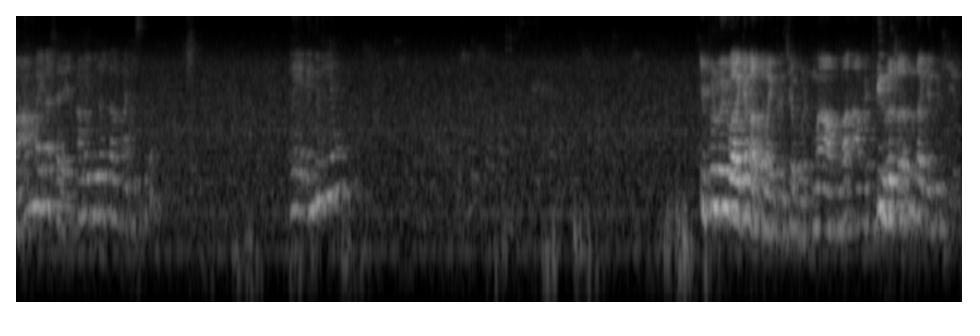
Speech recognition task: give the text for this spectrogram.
మా అమ్మ అయినా సరే ఆమె వినోదాలు నాకు ఏ ఎందుకు ఇయ్యదు ఇప్పుడు మీ వాక్యం అర్థమైపోతుంది చెప్పండి. మా అమ్మ ఆమె వినోదాలు నాకు ఎందుకు ఇయ్యదు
